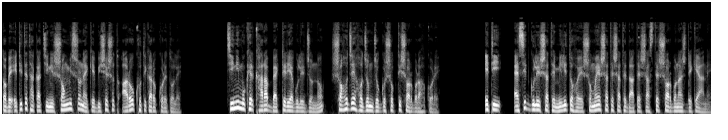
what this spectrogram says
তবে এটিতে থাকা চিনির সংমিশ্রণ একে বিশেষত আরও ক্ষতিকারক করে তোলে। চিনি মুখের খারাপ ব্যাকটেরিয়াগুলির জন্য সহজে হজমযোগ্য শক্তি সরবরাহ করে। এটি অ্যাসিডগুলির সাথে মিলিত হয়ে সময়ের সাথে সাথে দাঁতের স্বাস্থ্যের সর্বনাশ ডেকে আনে।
